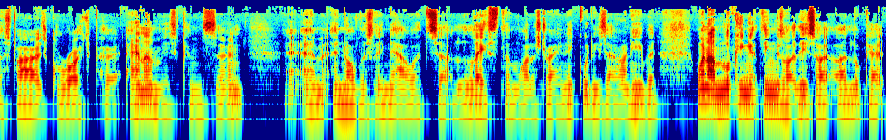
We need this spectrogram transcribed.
as far as growth per annum is concerned. And obviously now it's uh, less than what Australian equities are on here. But when I'm looking at things like this, I, I look at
